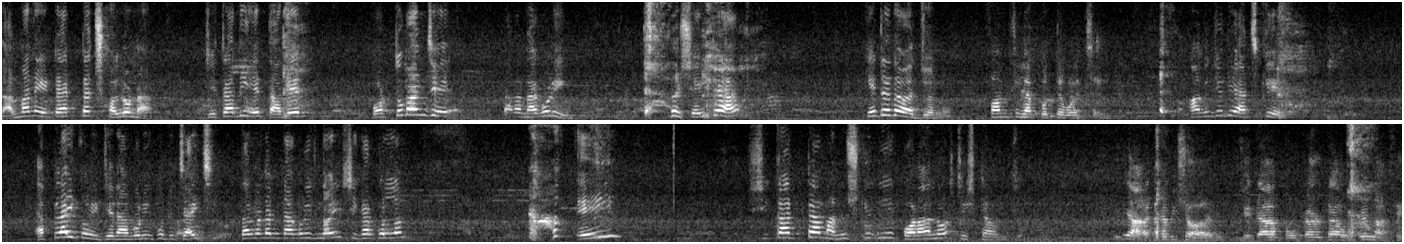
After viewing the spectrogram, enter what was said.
তার মানে এটা একটা ছলনা, যেটা দিয়ে তাদের বর্তমান যে তারা নাগরিক, সেইটা কেটে দেওয়ার জন্য ফর্ম ফিল আপ করতে বলছেন। আমি যদি আজকে অ্যাপ্লাই করি যে নাগরিক হতে চাইছি তার মানে আমি নাগরিক নই স্বীকার করলাম। এই শিকারটা মানুষকে দিয়ে করানোর চেষ্টা হচ্ছে। দিদি আরেকটা বিষয় যেটা পোর্টালটা ওপেন আছে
